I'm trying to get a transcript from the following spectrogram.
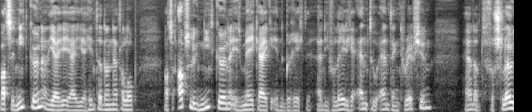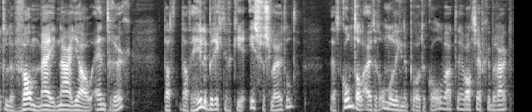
Wat ze niet kunnen, en jij, jij je hint er net al op, wat ze absoluut niet kunnen is meekijken in de berichten. Hè? Die volledige end-to-end -end encryption Hè, dat versleutelen van mij naar jou en terug. Dat, dat hele berichtenverkeer is versleuteld. Dat komt al uit het onderliggende protocol wat uh, WhatsApp gebruikt.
